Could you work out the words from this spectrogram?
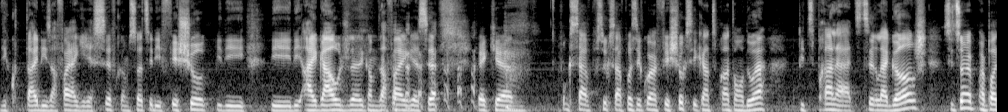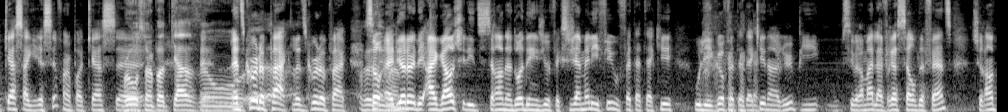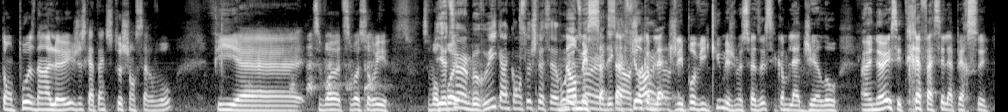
des coups de tête, des affaires agressives comme ça, tu sais, des fish hooks, puis des, des, des eye gouges, là, comme des affaires agressives. fait que, euh, pour, que ça, pour ceux qui ne savent pas c'est quoi un fish hook, c'est quand tu prends ton doigt, puis tu prends la, tu tires la gorge. C'est-tu un, un podcast agressif ou un podcast. euh, Bro, c'est un podcast. on- Let's grow the pack. Let's grow the pack. So, uh, the other, the eye gouge, c'est les tu te rends un doigt dans les yeux. Fait que si jamais les filles vous faites attaquer ou les gars vous faites attaquer dans la rue, puis c'est vraiment de la vraie self-defense, tu rentres ton pouce dans l'œil jusqu'à temps que tu touches son cerveau, puis euh, tu, vas, tu vas survivre. Tu vas Y pas- a-tu un bruit quand on touche le cerveau? Non, mais ça, ça file comme la, je l'ai pas vécu, mais je me suis fait dire que c'est comme la jello. Un œil, c'est très facile à percer.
